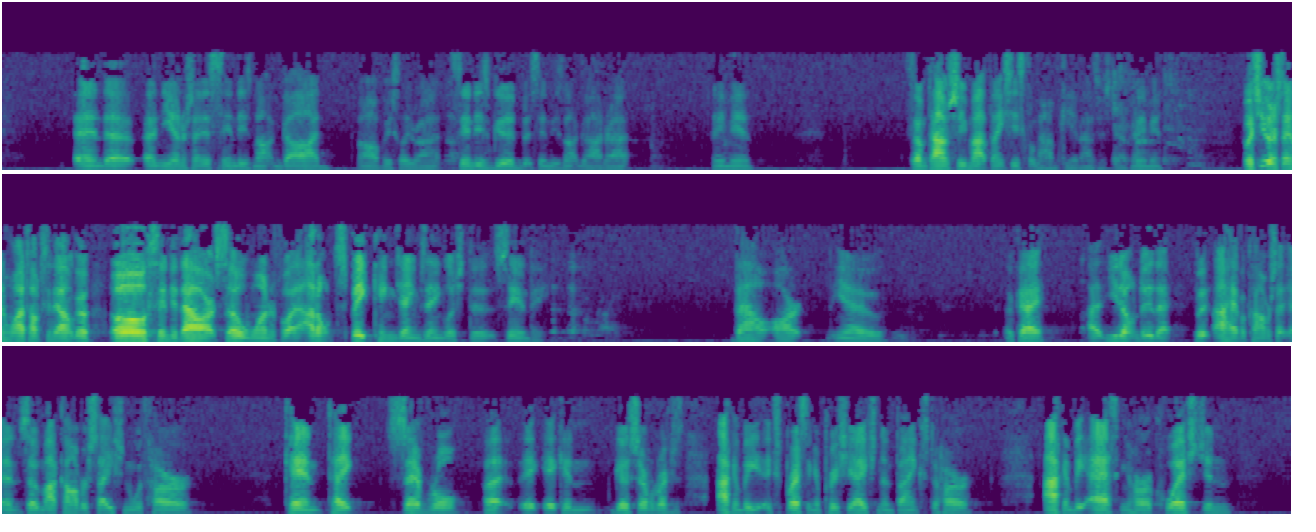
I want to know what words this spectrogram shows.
and uh, and you understand that Cindy's not God, obviously, right? Cindy's good, but Cindy's not God, right? Amen. Sometimes she might think she's. I'm kidding. I was just joking. Amen. But you understand why I talk to Cindy. I don't go, "Oh, Cindy, thou art so wonderful." I don't speak King James English to Cindy. Thou art, you know. Okay, I, you don't do that. But I have a conversation, and so my conversation with her can take several uh, it, it can go several directions. I can be expressing appreciation and thanks to her. I can be asking her a question.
